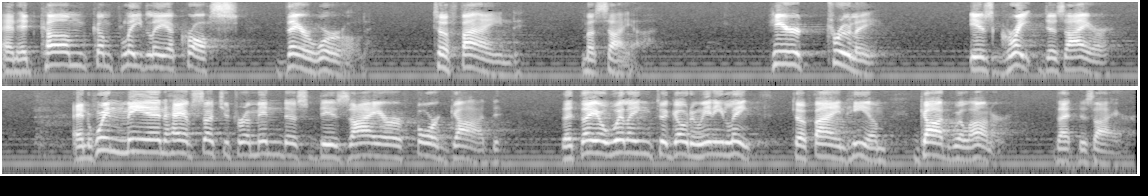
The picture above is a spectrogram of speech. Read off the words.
and had come completely across their world to find Messiah. Here truly is great desire. And when men have such a tremendous desire for God that they are willing to go to any length to find Him, God will honor that desire.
